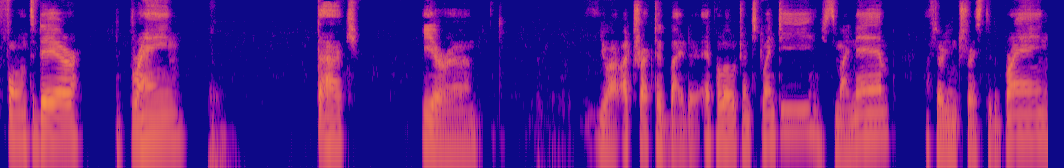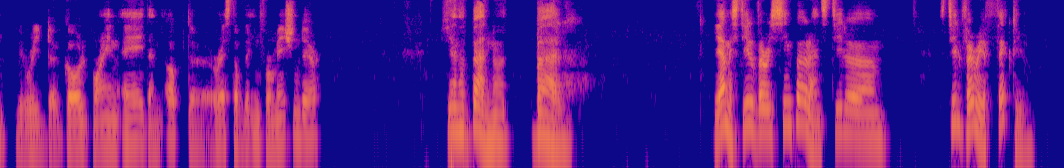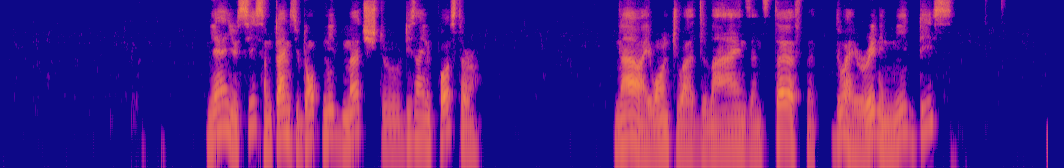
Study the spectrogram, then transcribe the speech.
font there. The brain. Tag. Here. Um, you are attracted by the Apollo 2020, It's my name, after you interest to the brain, you read the gold brain 8 and up the rest of the information there. Yeah, not bad, not bad. Yeah, but still very simple and still um, still very effective. Yeah, you see, sometimes you don't need much to design a poster. Now I want to add lines and stuff, but do I really need this?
